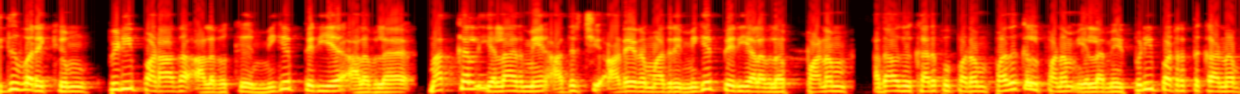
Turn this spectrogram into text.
இதுவரைக்கும் பிடிபடாத அளவுக்கு மிகப்பெரிய அளவுல மக்கள் எல்லாருமே அதிர்ச்சி அடையிற மாதிரி மிகப்பெரிய அளவுல பணம் அதாவது கருப்பு பணம் பதுக்கல் பணம் எல்லாமே பிடிபடுறதுக்கான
